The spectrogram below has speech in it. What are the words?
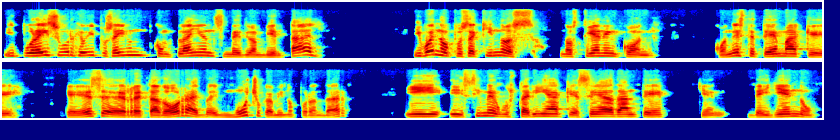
Y por ahí surge, oye, pues hay un compliance medioambiental. Y bueno, pues aquí nos, nos tienen con, con este tema que, que es eh, retador, hay, mucho camino por andar. Y, y sí me gustaría que sea Dante quien de lleno,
